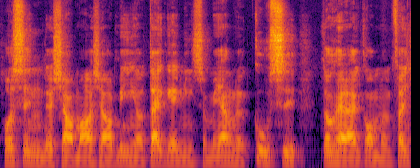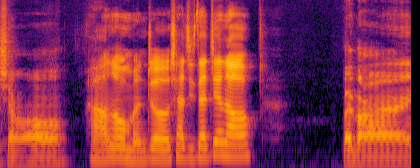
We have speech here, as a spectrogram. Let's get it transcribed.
或是你的小毛小病有带给你什么样的故事，都可以来跟我们分享哦。好，那我们就下期再见喽，拜拜。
